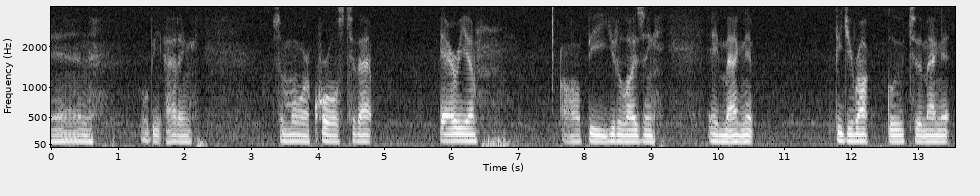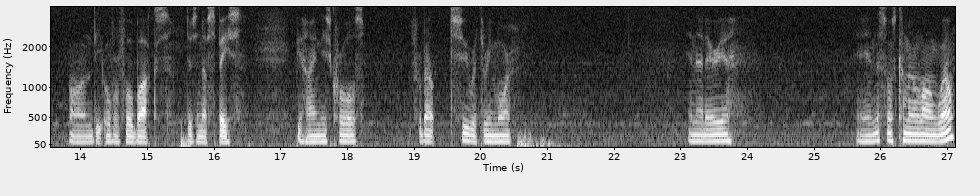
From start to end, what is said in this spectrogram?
and we'll be adding some more corals to that area. I'll be utilizing a magnet Fiji rock glued to a magnet on the overflow box. There's enough space behind these corals for about two or three more in that area. And this one's coming along well.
